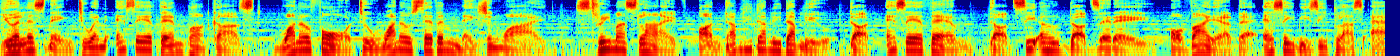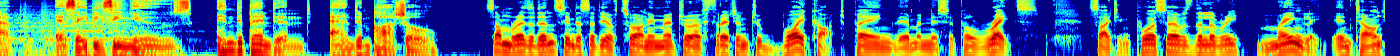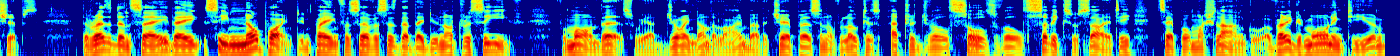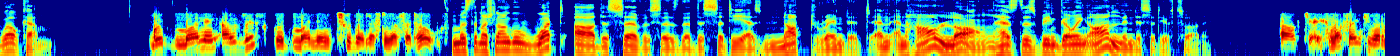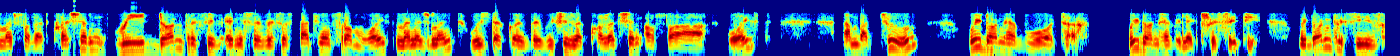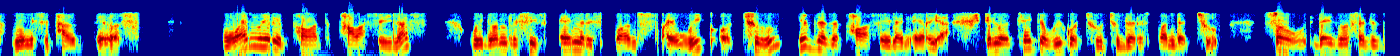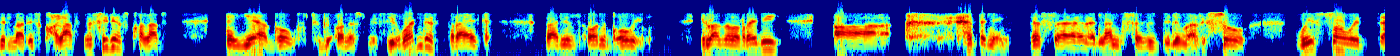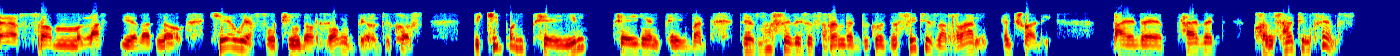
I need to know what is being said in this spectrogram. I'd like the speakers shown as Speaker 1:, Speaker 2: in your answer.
Speaker 1: You are listening to an SAFM podcast, 104 to 107 nationwide. Stream us live on www.safm.co.za or via the SABC Plus app. SABC News, independent and impartial.
Speaker 2: Some residents in the city of Tuani Metro have threatened to boycott paying their municipal rates, citing poor service delivery, mainly in townships. The residents say they see no point in paying for services that they do not receive. For more on this, we are joined on the line by the chairperson of Lotus Attridgeville Salisville Civic Society, Tsepo Mashlangu. A very good morning to you and welcome.
Speaker 3: Good morning, Alvis. Good morning to the listeners at home.
Speaker 2: Mr. Mashlangu, what are the services that the city has not rendered, and, and how long has this been going on in the city of Tswane?
Speaker 3: Okay. Now, thank you very much for that question. We don't receive any services starting from waste management, which, the, which is a collection of uh, waste. Number two, we don't have water. We don't have electricity. We don't receive municipal bills. When we report power failures, we don't receive any response for a week or two. If there's a power failure in an area, it will take a week or two to be responded to. So there is no service the Mari is collapsed. The city has collapsed a year ago, to be honest with you. When the strike that is ongoing, it was already uh, happening, this uh, non-service delivery. So we saw it uh, from last year that no, here we are footing the wrong bill because we keep on paying, paying and paying, but there's no services rendered because the cities are run actually by the private consulting firms.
